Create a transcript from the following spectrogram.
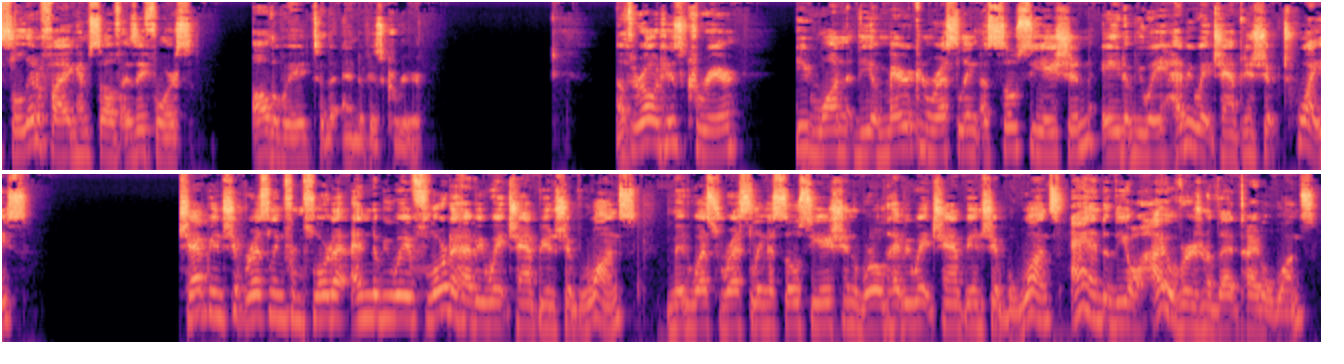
solidifying himself as a force all the way to the end of his career. Now, throughout his career, he'd won the American Wrestling Association AWA Heavyweight Championship twice, Championship Wrestling from Florida NWA Florida Heavyweight Championship once, Midwest Wrestling Association World Heavyweight Championship once, and the Ohio version of that title once,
